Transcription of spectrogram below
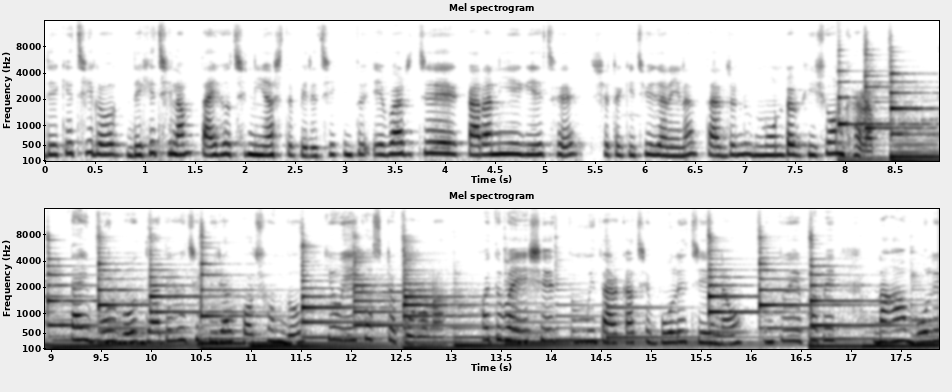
ডেকেছিল, দেখেছিলাম, তাই হচ্ছে নিয়ে আসতে পেরেছি। কিন্তু এবার যে কারা নিয়ে গিয়েছে, সেটা কিছুই জানি না। তার জন্য মনটা ভীষণ খারাপ। তাই বলব, যাদের হচ্ছে বিড়াল পছন্দ, কেউ এই কাজটা করো না। হয়তো বা এসে তুমি তার কাছে বলে চেয়ে নাও, কিন্তু এভাবে না বলে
